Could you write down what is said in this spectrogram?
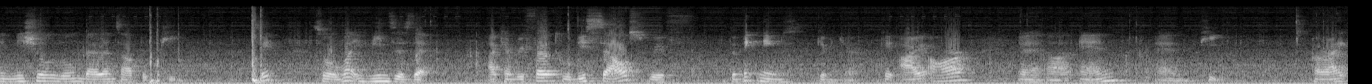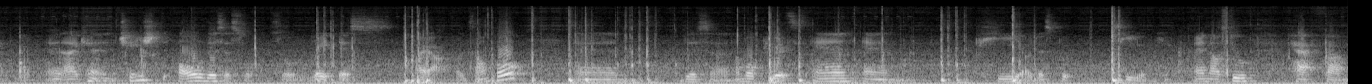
Initial loan balance I'll P okay. So what it means is that I can refer to these cells with the nicknames given here okay. IR and uh, N and P alright. And I can change all this as well. So rate is IR for example and this uh, number of periods n and p I'll just put t over here. And I'll still have um,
